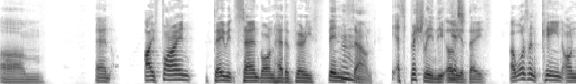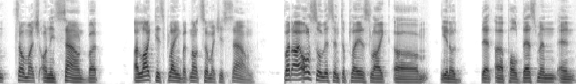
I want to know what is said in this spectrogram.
Um, and I find David Sanborn had a very thin sound, especially in the earlier. Yes. days. I wasn't keen on so much on his sound, but I liked his playing, but not so much his sound. But I also listened to players like, um, you know, that uh, Paul Desmond and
